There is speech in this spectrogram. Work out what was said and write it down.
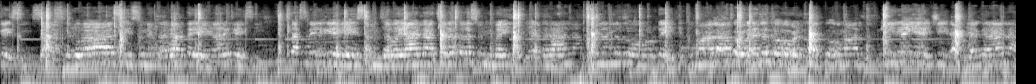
कैसी. सासरवासी सुन घरात येणार कैसी. सासरे गेले समजवयाला चल चल सुनबाई आपल्या घराला मुलांना जोड देते तुम्हाला. जोड खातो माल. मी नाही यायची आपल्या घराला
